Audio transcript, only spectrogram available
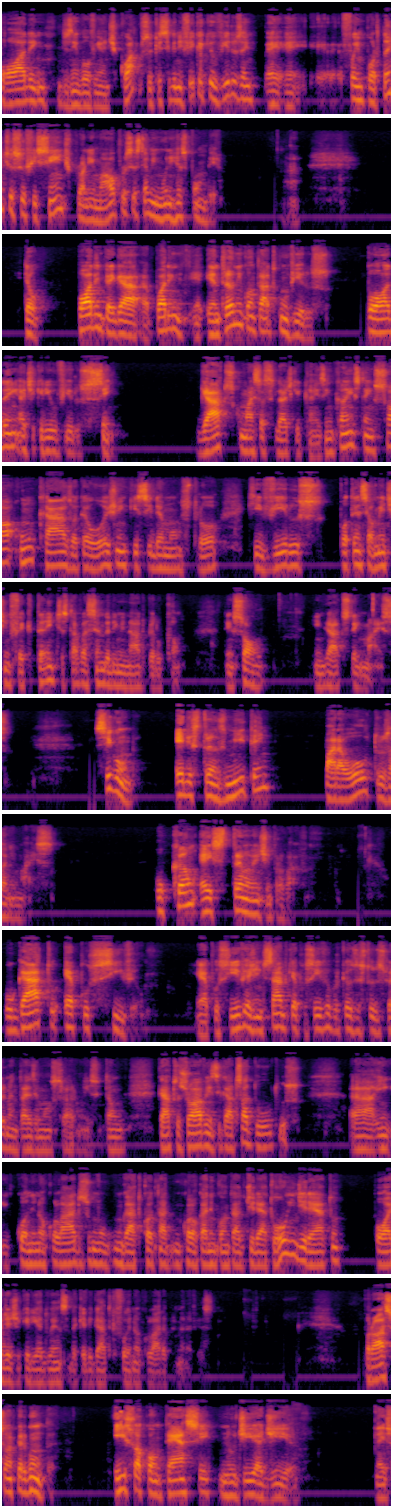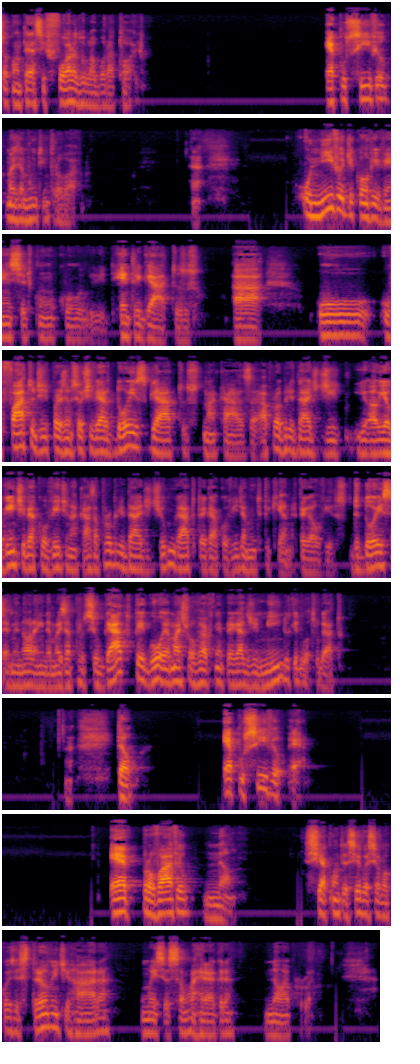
podem desenvolver anticorpos, o que significa que o vírus é, é, é, foi importante o suficiente para o animal para o sistema imune responder. Tá? Então, podem pegar, podem, entrando em contato com o vírus, podem adquirir o vírus, sim gatos com mais facilidade que cães. Em cães tem só um caso até hoje em que se demonstrou que vírus potencialmente infectante estava sendo eliminado pelo cão. Tem só um. Em gatos tem mais. Segundo, eles transmitem para outros animais. O cão é extremamente improvável. O gato é possível. É possível, a gente sabe que é possível porque os estudos experimentais demonstraram isso. Então, gatos jovens e gatos adultos, ah, quando inoculados, um, um gato colocado em contato direto ou indireto pode adquirir a doença daquele gato que foi inoculado a primeira vez. Próxima pergunta. Isso acontece no dia a dia? Né? Isso acontece fora do laboratório? É possível, mas é muito improvável o nível de convivência com, com, entre gatos, o, o fato de, por exemplo, se eu tiver dois gatos na casa, a probabilidade de, e alguém tiver Covid na casa, a probabilidade de um gato pegar Covid é muito pequena, de pegar o vírus. De dois é menor ainda, mas a, se o gato pegou, é mais provável que tenha pegado de mim do que do outro gato. Então, é possível? É. É provável? Não. Se acontecer, vai ser uma coisa extremamente rara, uma exceção à regra, não é problema.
